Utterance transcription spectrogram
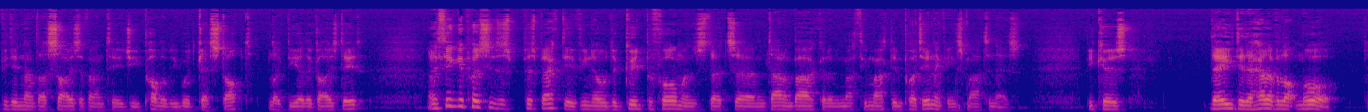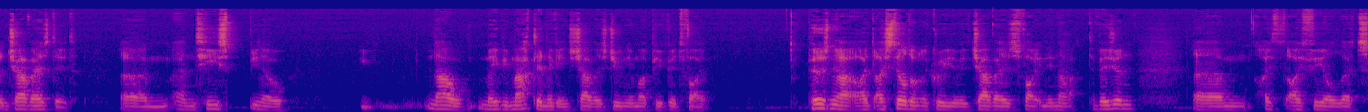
if he didn't have that size advantage, he probably would get stopped like the other guys did. And I think it puts into perspective, you know, the good performance that um, Darren Barker and Matthew Martin put in against Martinez, because they did a hell of a lot more than Chavez did, um, and he's you know now maybe Macklin against Chavez Jr. might be a good fight. Personally, I, I still don't agree with Chavez fighting in that division. Um, I I feel that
